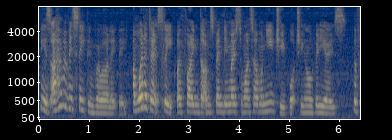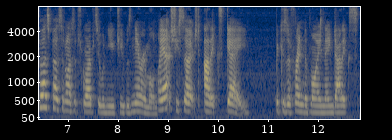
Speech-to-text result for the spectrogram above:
Thing is, I haven't been sleeping very well lately, and when I don't sleep, I find that I'm spending most of my time on YouTube watching old videos. The first person I subscribed to on YouTube was Nerimon. I actually searched Alex Gay, because a friend of mine named Alex,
